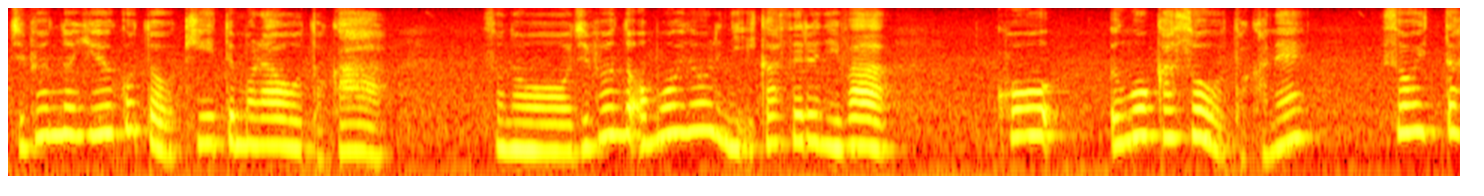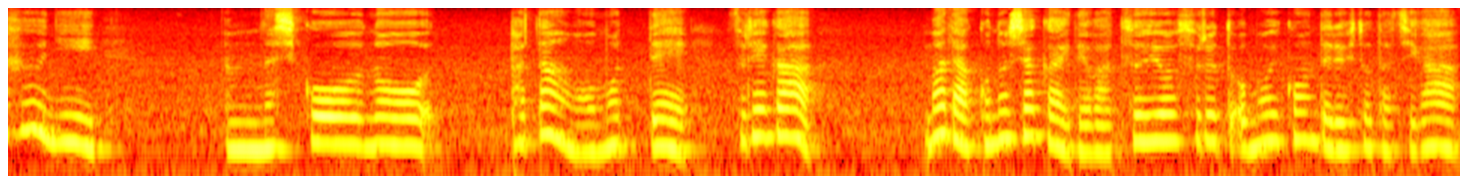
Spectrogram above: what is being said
自分の言うことを聞いてもらおうとかその自分の思い通りに生かせるにはこう動かそうとかねそういったふうに、うん、思考のパターンを持ってそれがまだこの社会では通用すると思い込んでる人たちが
